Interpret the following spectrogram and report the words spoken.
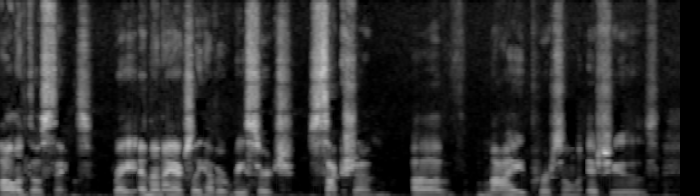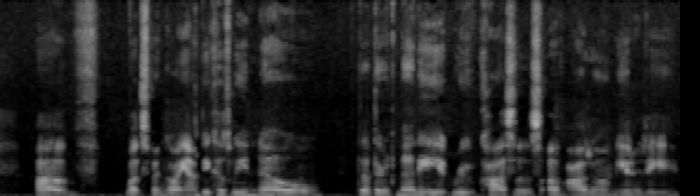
all of those things right? And then I actually have a research section of my personal issues of what's been going on because we know that there's many root causes of autoimmunity.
